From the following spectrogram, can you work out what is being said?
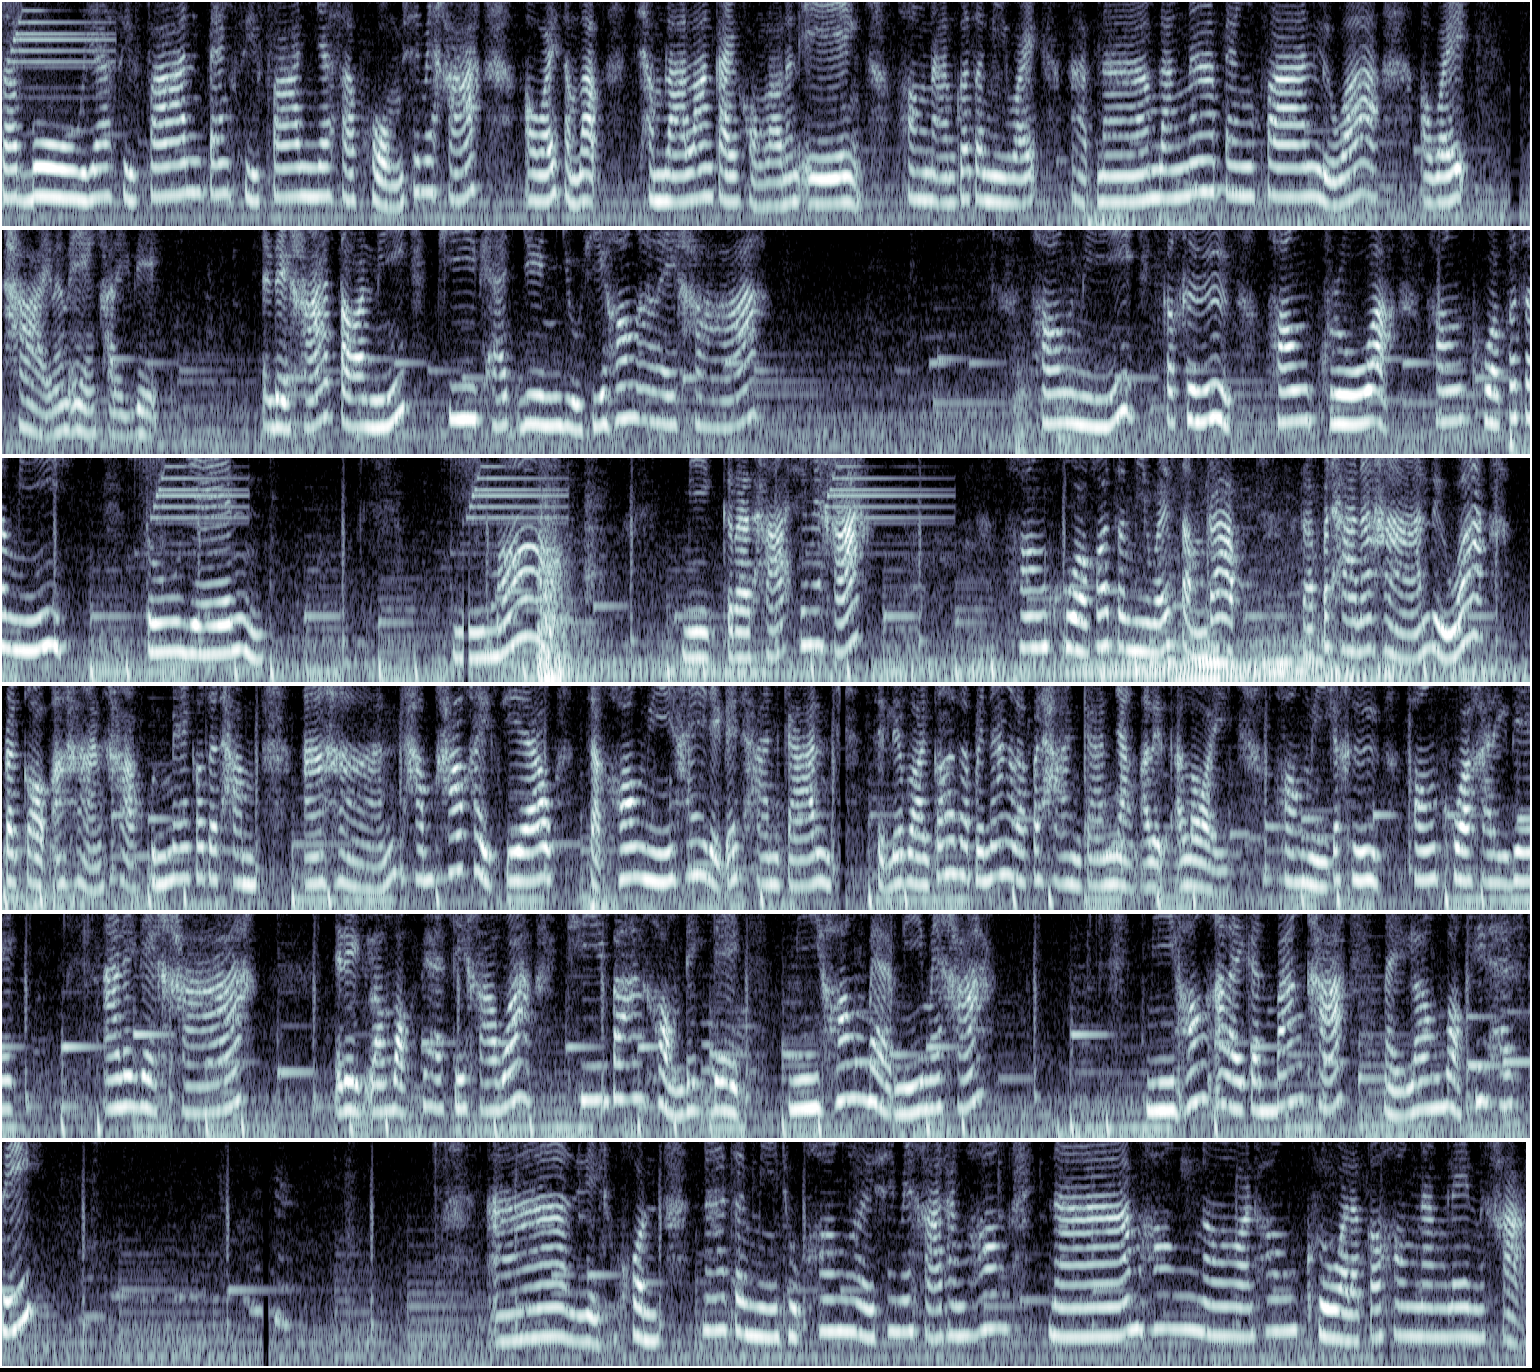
สบู่ ยาสีฟัน แปรงสีฟัน ยาสระผมใช่ไหมคะ เอาไว้สำหรับชำระร่างกายของเรานั่นเอง ห้องน้ำก็จะมีไว้อาบน้ำล้างหน้าแปรงฟัน หรือว่าเอาไว้ถ่ายนั่นเองค่ะเด็กๆ เด็กๆ คะ ตอนนี้พี่แพทยืนอยู่ที่ห้องอะไรคะ ห้องนี้ก็คือห้องครัว ห้องครัวก็จะมี ตู้เย็น มีหม้อ มีกระทะใช่ไหมคะ ห้องครัวก็จะมีไว้สำหรับรับประทานอาหารหรือว่าประกอบอาหารค่ะ คุณแม่ก็จะทำอาหารทำข้าวไข่เจียว จากห้องนี้ให้เด็กได้ทานกัน เสร็จเรียบร้อยก็จะไปนั่งรับประทานกันอย่างอร่อยอร่อย ห้องนี้ก็คือห้องครัวค่ะเด็กๆอะเด็กๆคะเด็กๆลองบอกพี่แพทสิคะว่าที่บ้านของเด็กๆ มีห้องแบบนี้ไหมคะ มีห้องอะไรกันบ้างคะ ไหนลองบอกพี่แพทสิอ่าเด็กทุกคนน่าจะมีทุกห้องเลยใช่ไหมคะ ทั้งห้องน้ำห้องนอน ห้องครัวแล้วก็ห้องนั่งเล่นค่ะ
